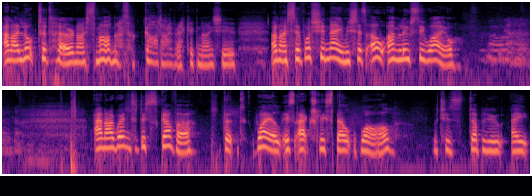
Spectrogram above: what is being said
And I looked at her and I smiled and I thought, God, I recognise you. And I said, What's your name? He says, Oh, I'm Lucy Whale. and I went to discover that whale is actually spelt wal, which is W A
